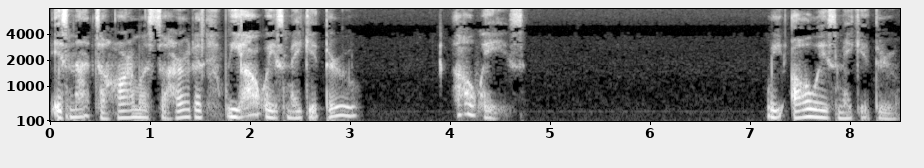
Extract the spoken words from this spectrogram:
It's not to harm us, to hurt us. We always make it through. Always. We always make it through.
